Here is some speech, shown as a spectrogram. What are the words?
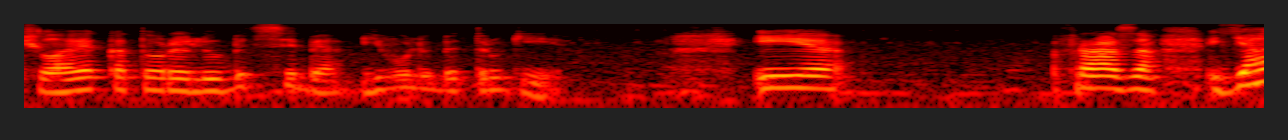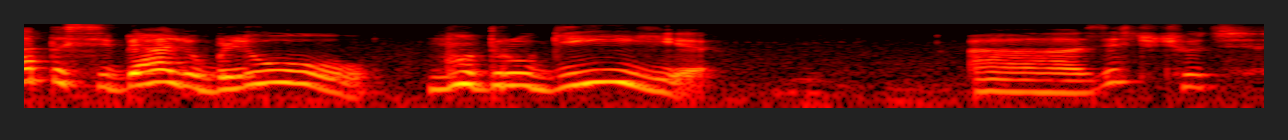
Человек, который любит себя, его любят другие. И фраза «я-то себя люблю, но другие...» а Здесь чуть-чуть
